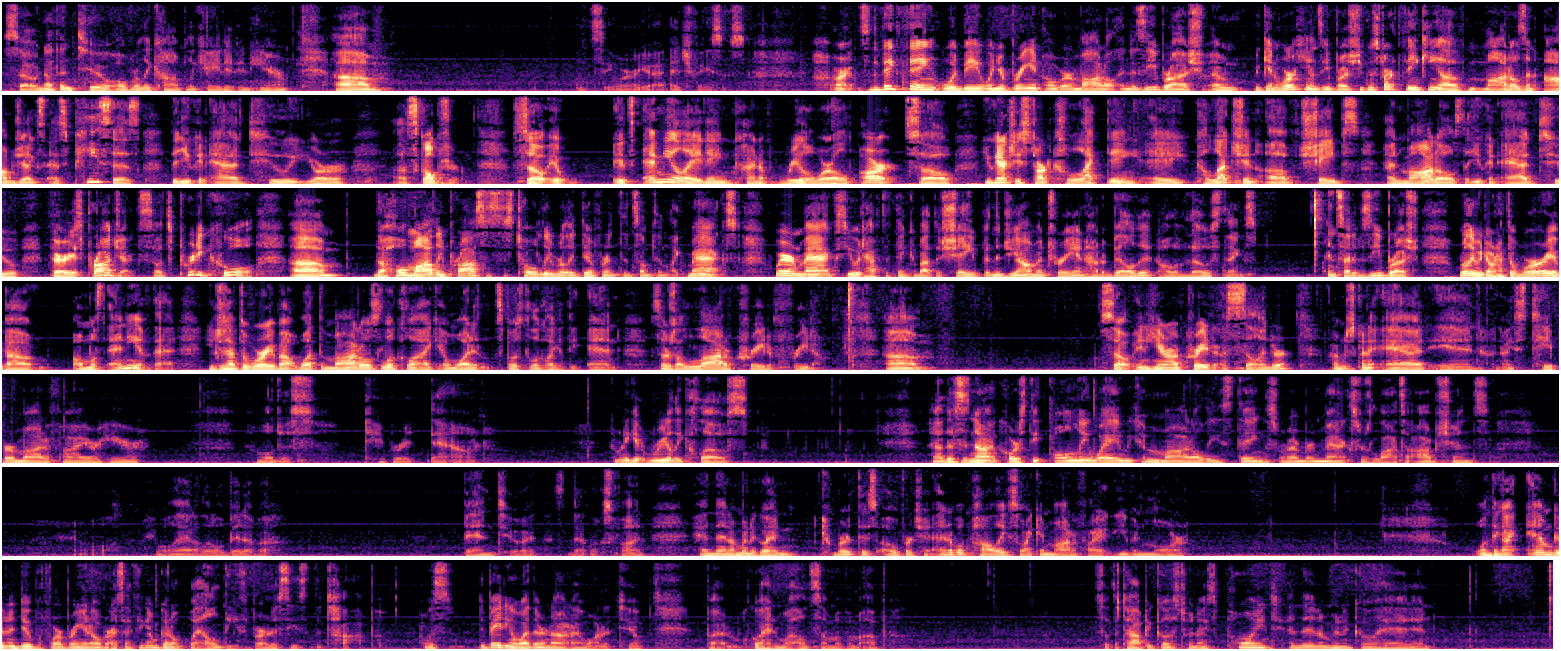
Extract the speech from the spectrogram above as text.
So nothing too overly complicated in here. Um, let's see, where are you at? Edge faces. All right, so the big thing would be when you're bringing over a model into ZBrush and begin working in ZBrush, you can start thinking of models and objects as pieces that you can add to your uh, sculpture. So it it's emulating kind of real world art. So you can actually start collecting a collection of shapes and models that you can add to various projects. So it's pretty cool. Um, the whole modeling process is totally really different than something like Max, where in Max you would have to think about the shape and the geometry and how to build it, all of those things. Inside of ZBrush, really we don't have to worry about almost any of that. You just have to worry about what the models look like and what it's supposed to look like at the end. So there's a lot of creative freedom. Um, so in here I've created a cylinder. I'm just going to add in a nice taper modifier here. And we'll just taper it down. I'm going to get really close. Now this is not, of course, the only way we can model these things. Remember in Max there's lots of options. We'll, add a little bit of a bend to it. That's, that looks fun. And then I'm going to go ahead and convert this over to an editable poly so I can modify it even more. One thing I am going to do before I bring it over is I think I'm going to weld these vertices at the top. I was debating whether or not I wanted to, but we'll go ahead and weld some of them up. So the top it goes to a nice point, and then I'm going to go ahead and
